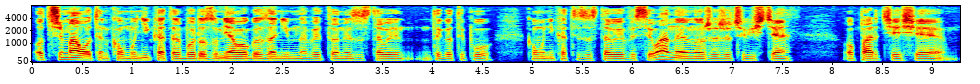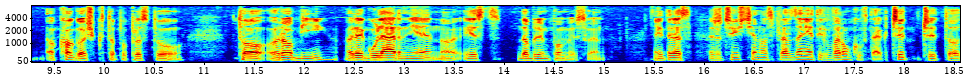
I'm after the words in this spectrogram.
otrzymało ten komunikat albo rozumiało go zanim nawet one zostały, tego typu komunikaty zostały wysyłane, no że rzeczywiście oparcie się o kogoś, kto po prostu to robi regularnie, no, jest dobrym pomysłem. No i teraz rzeczywiście no, sprawdzanie tych warunków, tak, czy, czy to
